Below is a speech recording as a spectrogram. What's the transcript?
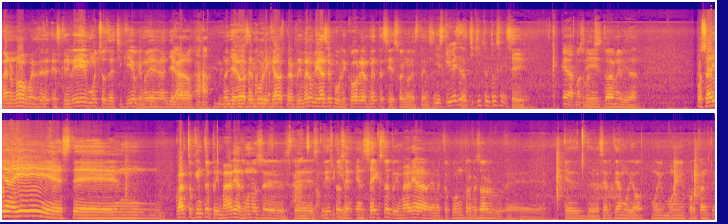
Bueno, no, pues eh, escribí muchos de chiquillo que no han llegado, Ajá. no han llegado a ser publicados, pero el primero que ya se publicó realmente sí soy norestense. Y escribes desde chiquito, entonces. Sí, ¿Qué edad más o sí, menos? toda mi vida. Pues hay ahí, este, en cuarto, quinto de primaria, algunos eh, este, Ah, no, escritos. en sexto de primaria eh, me tocó un profesor eh, que desgraciadamente ya murió, muy, muy importante.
